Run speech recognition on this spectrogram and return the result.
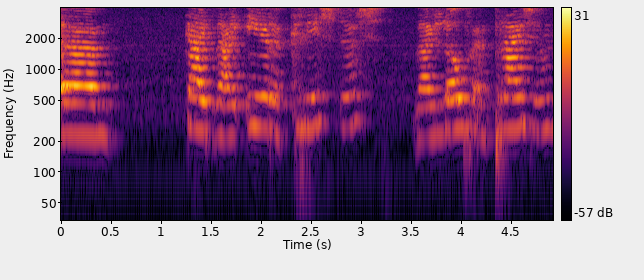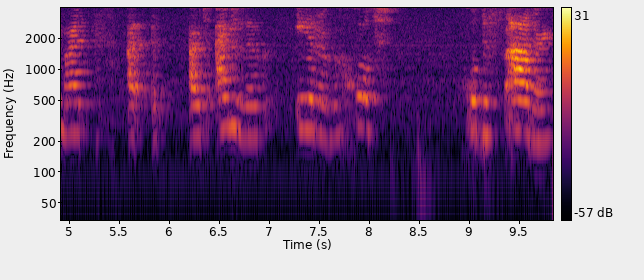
Ehm, kijk, wij eren Christus, wij loven en prijzen maar uiteindelijk eren we God, God de Vader.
